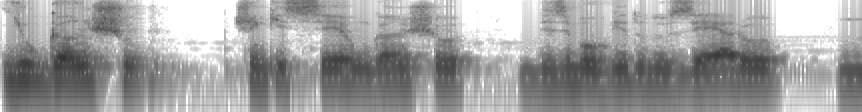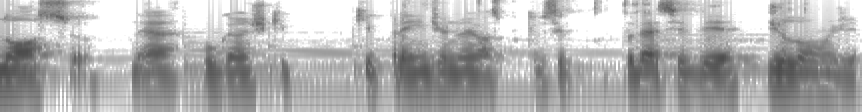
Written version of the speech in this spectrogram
e o gancho tinha que ser um gancho desenvolvido do zero nosso, né? O gancho que, que prende no negócio, porque você pudesse ver de longe.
